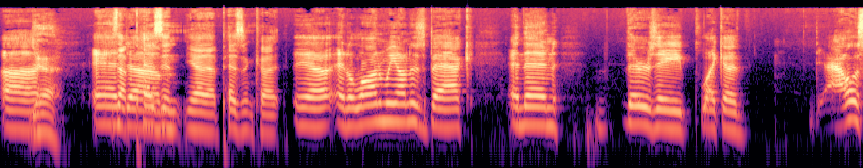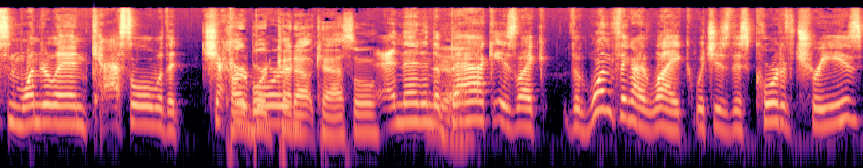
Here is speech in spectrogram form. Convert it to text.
yeah, And that um, peasant, yeah, that peasant cut. yeah, and Eilonwy on his back, and then there's a like a Alice in Wonderland castle with a checkerboard cardboard cutout castle. and then in the Yeah. back is like the one thing I like, which is this court of trees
